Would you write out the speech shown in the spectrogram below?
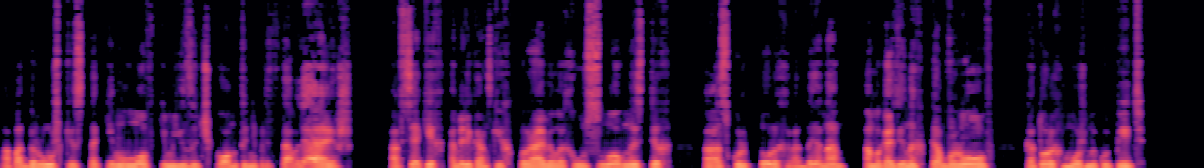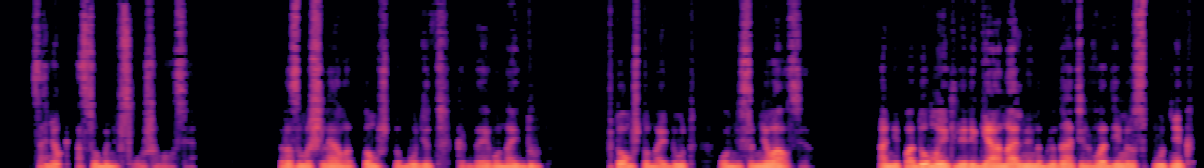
о подружке с таким ловким язычком ты не представляешь, о всяких американских правилах условностях, о скульптурах Родена, о магазинах ковров, в которых можно купить... Санек особо не вслушивался. Размышлял о том, что будет, когда его найдут. В том, что найдут, он не сомневался. А не подумает ли региональный наблюдатель Владимир Спутник,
